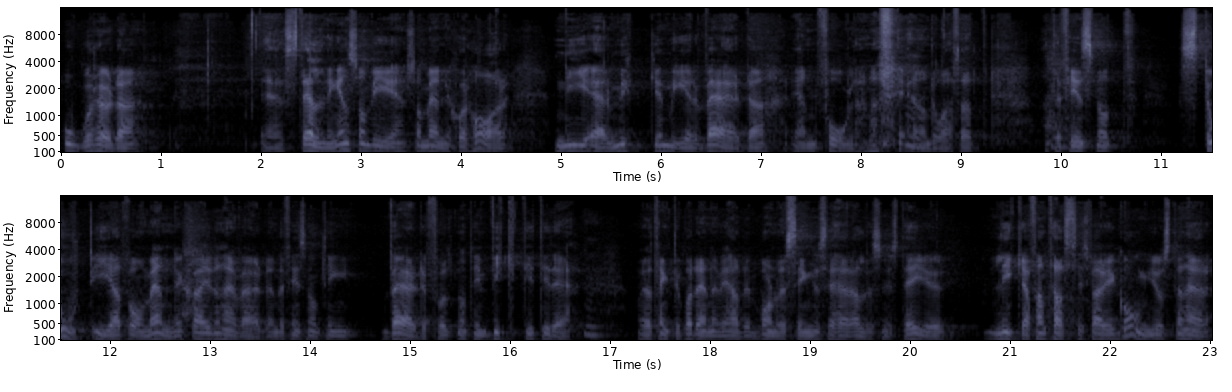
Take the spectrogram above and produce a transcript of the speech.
oerhörda eh, ställningen som vi som människor har. Ni är mycket mer värda än fåglarna, säger han då. Alltså att, att det finns något stort i att vara människa i den här världen. Det finns någonting värdefullt, någonting viktigt i det. Och jag tänkte på det när vi hade barnvälsignelse här alldeles nyss. Det är ju lika fantastiskt varje gång, just den här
